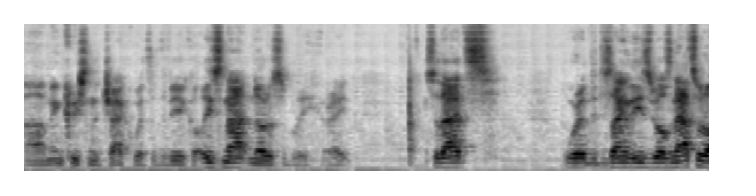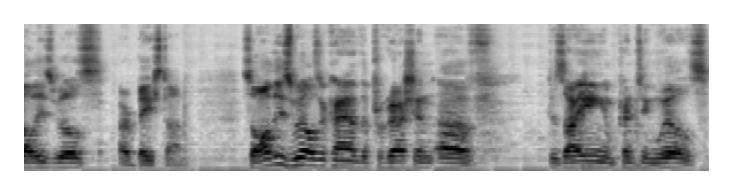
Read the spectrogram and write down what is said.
um, increasing the track width of the vehicle, at least not noticeably, right? So that's where the design of these wheels, and that's what all these wheels are based on. So all these wheels are kind of the progression of designing and printing wheels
